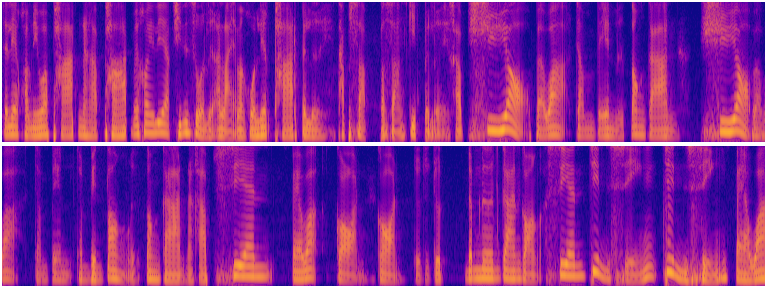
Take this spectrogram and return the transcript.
จะเรียกความนี้ว่าพาร์ทนะครับพาร์ทไม่ค่อยเรียกชิ้นส่วนหรืออะไรบางคนเรียกพาร์ทไปเลย ทับศัพท์ภาษาอังกฤษไปเลยครับเชี่ยแปลว่าจำเป็นหรือต้องการ需要แปลว่าจำเป็นจำเป็นต้องหรือต้องการนะครับเซียนแปลว่าก่อนก่อนจุดๆๆดำเนินการก่อนเซียนจิ้นสิง จิ้นสิง แปลว่า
